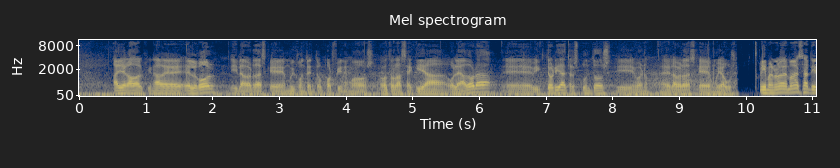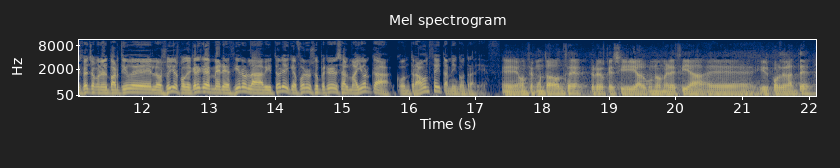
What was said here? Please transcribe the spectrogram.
Ha llegado al final eh, el gol y la verdad es que muy contento. Por fin hemos roto la sequía goleadora, eh, victoria, tres puntos y bueno, la verdad es que muy a gusto. Y Manuel además satisfecho con el partido de los suyos porque cree que merecieron la victoria y que fueron superiores al Mallorca contra 11 y también contra 10. Eh, 11 contra 11, creo que si alguno merecía eh, ir por delante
